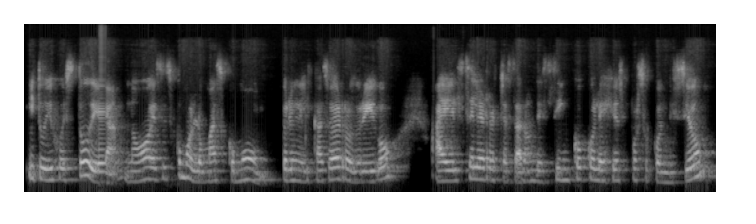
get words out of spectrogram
y tu hijo estudia, ¿no? Eso es como lo más común, pero en el caso de Rodrigo, a él se le rechazaron de cinco colegios por su condición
